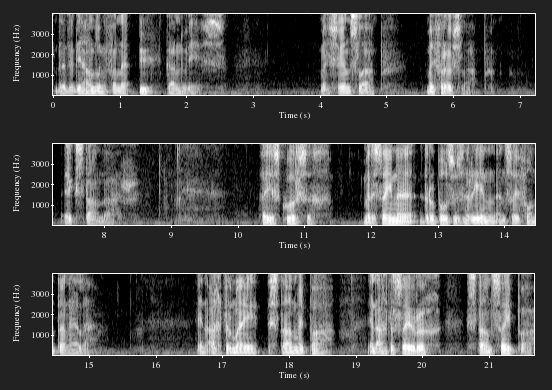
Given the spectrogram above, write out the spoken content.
dat dit die handeling van 'n u kan wees. My seun slaap, my vrou slaap. Ek staan daar. Hy is koorsig. Medisyne druppel soos reën in sy fontanelle. En agter my staan my pa. En agter sy rug staan sy pa.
